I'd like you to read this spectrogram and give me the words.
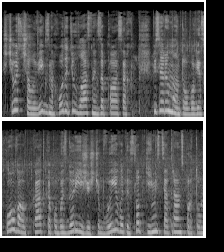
Щось чоловік знаходить у власних запасах. Після ремонту обов'язкова обкатка по бездоріжжю, щоб виявити слабкі місця транспорту.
